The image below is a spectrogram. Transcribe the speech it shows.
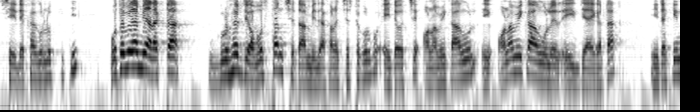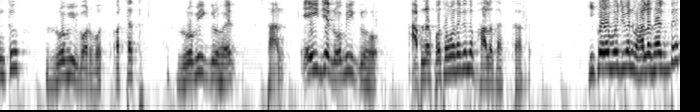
সেই রেখাগুলো কি কি? প্রথমে আমি আর একটা গ্রহের যে অবস্থান, সেটা আমি দেখানোর চেষ্টা করব। এইটা হচ্ছে অনামিকা আঙুল। এই অনামিকা আঙুলের এই জায়গাটা, এটা কিন্তু রবি পর্বত, অর্থাৎ রবি গ্রহের স্থান। এই যে রবি গ্রহ, আপনার প্রথমত কিন্তু ভালো থাকতে হবে। কি করে বুঝবেন ভালো থাকবে?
